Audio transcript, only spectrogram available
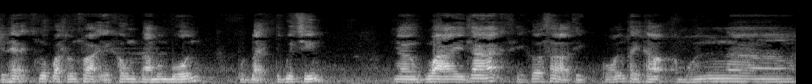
Liên hệ chúng tôi qua số điện thoại 0844 17 à, ngoài ra ấy, thì cơ sở thì có những thầy thợ muốn à, uh,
